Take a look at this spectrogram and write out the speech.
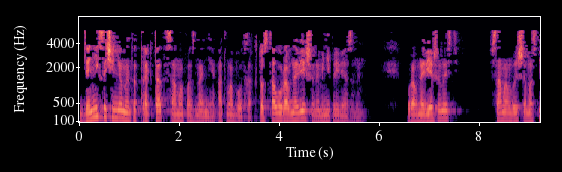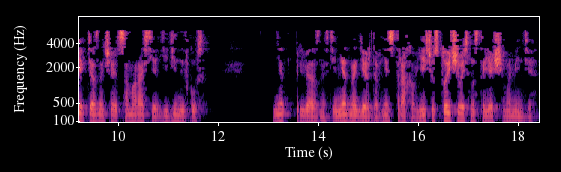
Для них сочинен этот трактат самопознания, Атмабодха, кто стал уравновешенным и непривязанным. Уравновешенность в самом высшем аспекте означает саморасье, единый вкус – нет привязанности, нет надежды, нет страхов, есть устойчивость в настоящем моменте.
